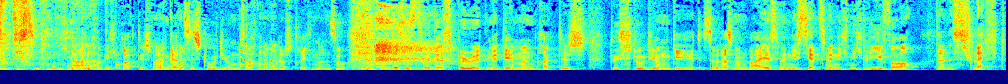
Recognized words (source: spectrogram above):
Mit diesem Lineal habe ich praktisch mein ganzes Studium Sachen unterstrichen und so. Und das ist so der Spirit, mit dem man praktisch durchs Studium geht, so dass man weiß, wenn ich jetzt, wenn ich nicht liefere, dann ist es schlecht.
